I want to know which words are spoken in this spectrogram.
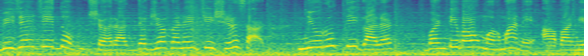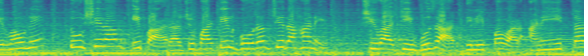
विजयजी दुम शहराध्यक्ष गणेशजी शिरसाट निवृत्ती गालट बंटीभाऊ महमाने आबा निर्भवने तुळशीराम इपा राजू पाटील गोरखजी रहाणे शिवाजी भुजार दिलीप पवार आणि इतर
